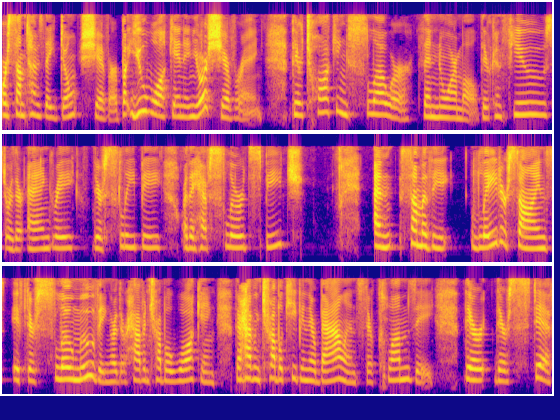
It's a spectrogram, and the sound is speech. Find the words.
or sometimes they don't shiver, but you walk in and you're shivering. They're talking slower than normal. They're confused, or they're angry, they're sleepy, or they have slurred speech. And some of the later signs if they're slow moving or they're having trouble walking they're having trouble keeping their balance they're clumsy they're they're stiff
